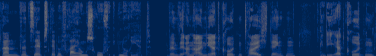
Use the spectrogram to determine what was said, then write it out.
Dann wird selbst der Befreiungsruf ignoriert. Wenn Sie an einen Erdkrötenteich denken, die Erdkröten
